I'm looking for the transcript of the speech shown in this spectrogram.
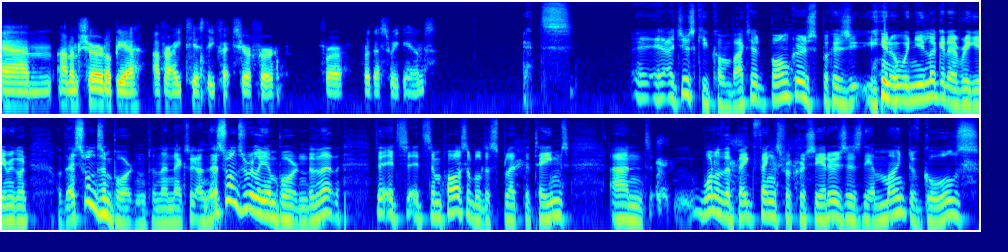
Um, and I'm sure it'll be a, a very tasty fixture for, for, for this weekend. It's I just keep coming back to it, bonkers, because you, you know when you look at every game, you're going, "Oh, this one's important," and then next week, and this one's really important, and then it's it's impossible to split the teams. And one of the big things for Crusaders is the amount of goals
